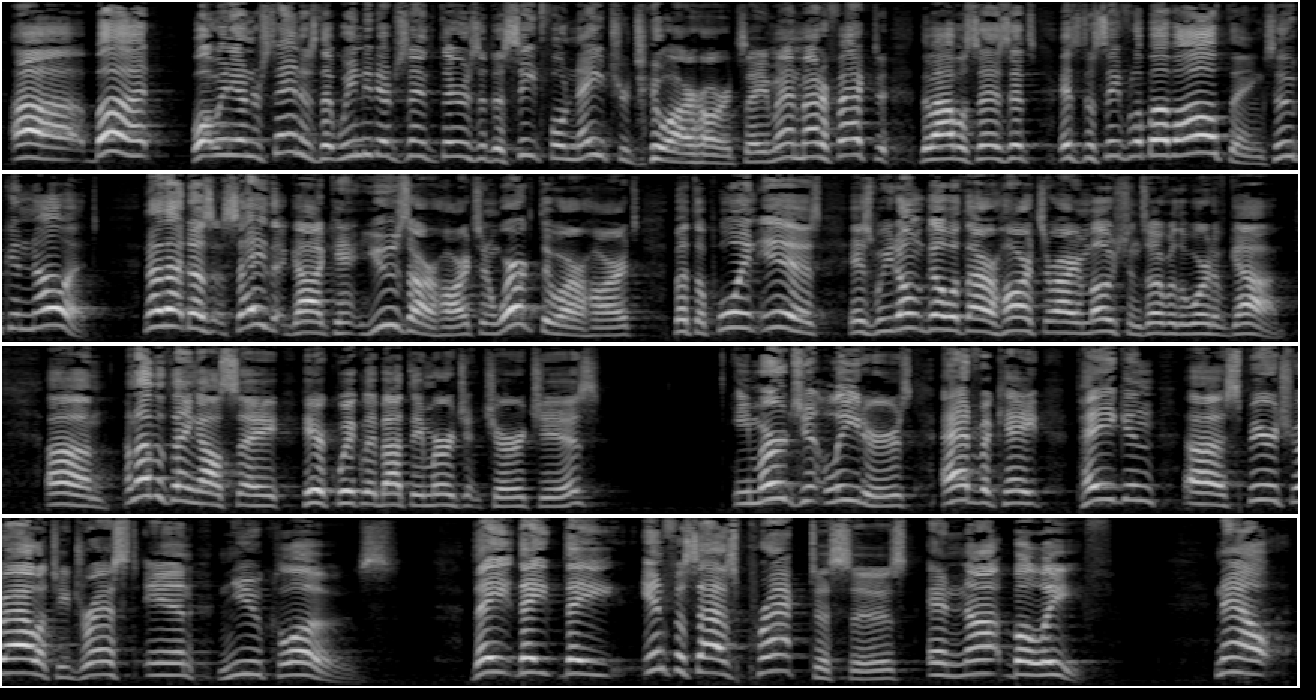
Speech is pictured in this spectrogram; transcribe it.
Uh, but what we need to understand is that we need to understand that there is a deceitful nature to our hearts. Amen. Matter of fact, the Bible says it's, it's deceitful above all things. Who can know it? Now that doesn't say that God can't use our hearts and work through our hearts, but the point is, is we don't go with our hearts or our emotions over the Word of God. Um, another thing I'll say here quickly about the emergent church is emergent leaders advocate pagan uh, spirituality dressed in new clothes. They, they, they emphasize practices and not belief. Now,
